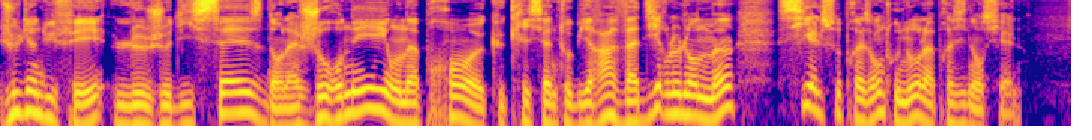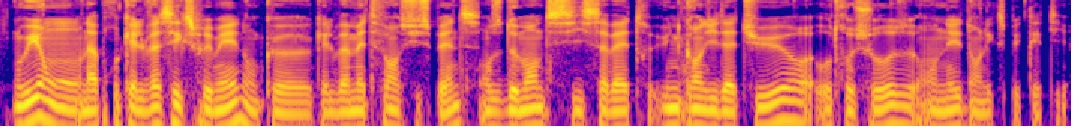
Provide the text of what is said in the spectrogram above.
Julien Dufay, le jeudi 16, dans la journée, on apprend euh, que Christiane Taubira va dire le lendemain si elle se présente ou non à la présidentielle. Oui, on apprend qu'elle va s'exprimer, donc qu'elle va mettre fin au suspense. On se demande si ça va être une candidature, autre chose, on est dans l'expectative.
